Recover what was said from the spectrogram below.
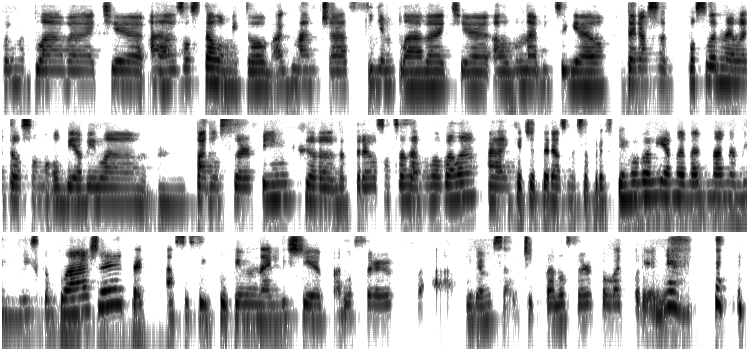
poďme plávať e, a zostalo mi to, ak mám čas, idem plávať e, alebo na bicykel. Teraz posledné leto som objavila mm, paddle surfing, do ktorého som sa zamilovala a keďže teraz sme sa presťahovali a máme, byť blízko pláže, tak asi si kúpim najbližšie paddle surf a budem sa učiť surfovať poriadne.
